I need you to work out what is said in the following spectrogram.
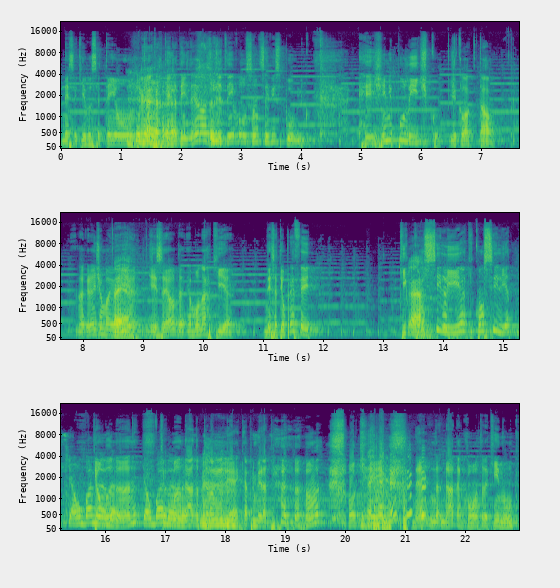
Nesse aqui você tem um já tem, já tem evolução de serviço público. Regime político de Clocktown na grande maioria é. de Zelda, é monarquia. Nesse tem o prefeito. Que é. concilia, que concilia. Que é um banana. Que é um banana. Que é um banana. Que é mandado pela mulher, que é a primeira dama. ok. né? Nada contra, quem nunca.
